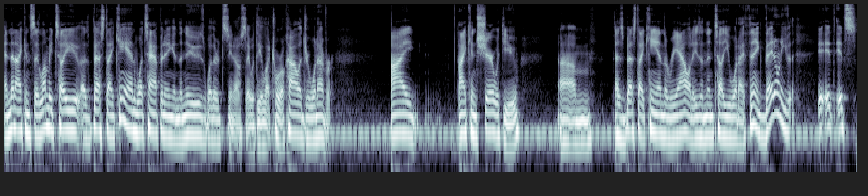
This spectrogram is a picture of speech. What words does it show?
And then I can say, let me tell you as best I can what's happening in the news, whether it's, you know, say with the Electoral College or whatever. I I can share with you um, as best I can the realities and then tell you what I think. They don't even. It, it, it's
